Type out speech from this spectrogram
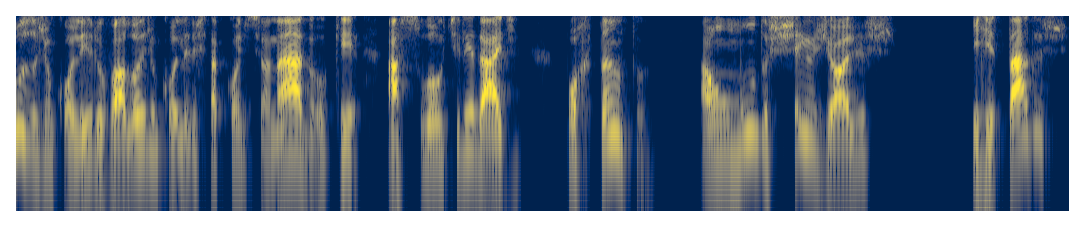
uso de um colírio, o valor de um colírio está condicionado o quê? A sua utilidade. Portanto, a um mundo cheio de olhos irritados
